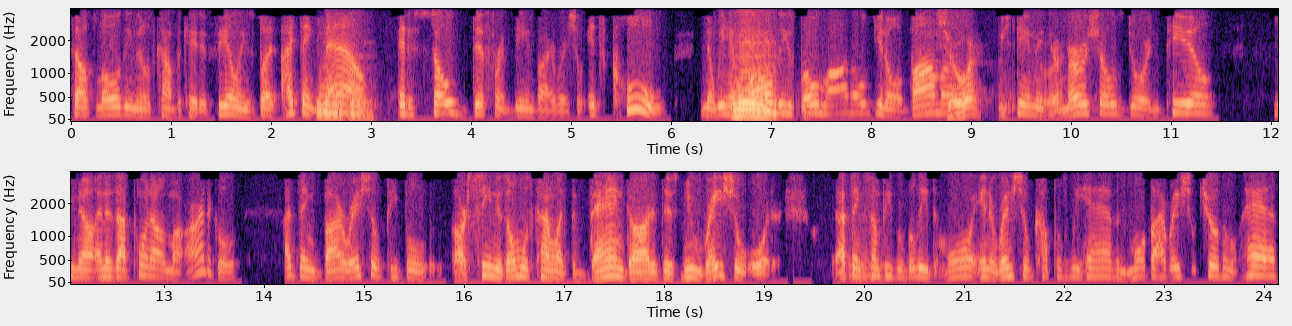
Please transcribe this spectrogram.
self-loathing, and those complicated feelings. But I think now Mhm. it is so different being biracial. It's cool. You know, we have Mm. all these role models. You know, Obama. Sure. We see him in Sure. commercials. Jordan Peele. You know, and as I point out in my article, I think biracial people are seen as almost kind of like the vanguard of this new racial order. I think Mm. some people believe the more interracial couples we have and the more biracial children we'll have,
